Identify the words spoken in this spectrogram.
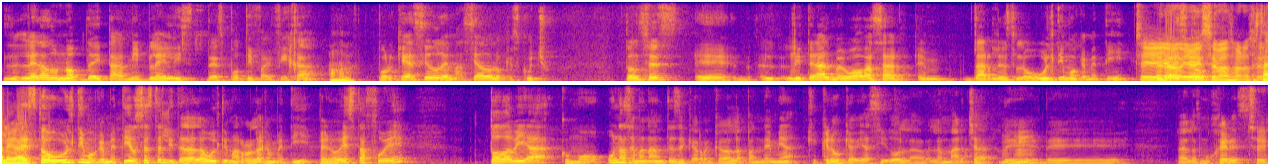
le le he dado un update a mi playlist de Spotify fija Ajá. porque ha sido demasiado lo que escucho. Entonces, eh, literal me voy a basar en darles lo último que metí. Sí, Pero yo, esto, yo hice más o menos legal. esto último que metí, o sea, esta es literal la última rola que metí, pero esta fue todavía como una semana antes de que arrancara la pandemia, que creo que había sido la, la marcha de, de la de las mujeres. Sí.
